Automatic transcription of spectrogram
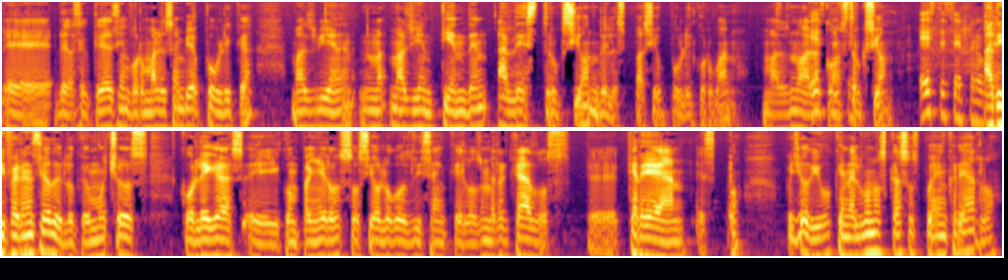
eh, de las actividades informales en vía pública más bien más bien tienden a destrucción del espacio público urbano más no a la este construcción este es el problema. A diferencia de lo que muchos colegas eh, y compañeros sociólogos dicen que los mercados eh, crean esto, pues yo digo que en algunos casos pueden crearlo,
